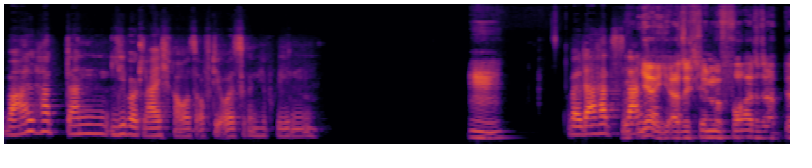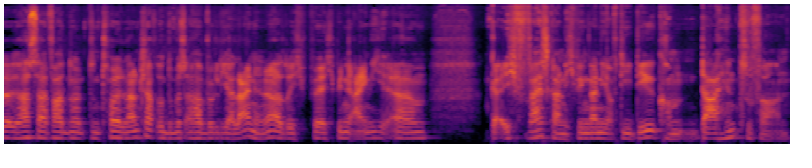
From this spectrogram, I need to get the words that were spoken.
Wahl hat, dann lieber gleich raus auf die äußeren Hybriden. Mhm. Weil da hat's lang. Ja, ich, also ich stelle mir vor, da hast du einfach eine, eine, tolle Landschaft und du bist einfach wirklich alleine. Ne? Also ich, ich bin eigentlich, ähm, ich weiß gar nicht, ich bin gar nicht auf die Idee gekommen, da hinzufahren.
